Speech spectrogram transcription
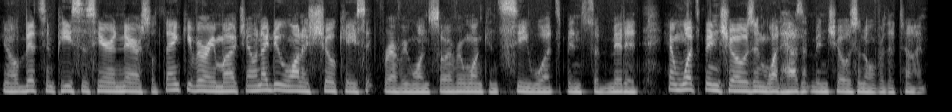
you know, bits and pieces here and there. So thank you very much, and I do want to showcase it for everyone so everyone can see what's been submitted and what's been chosen, what hasn't been chosen over the time.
